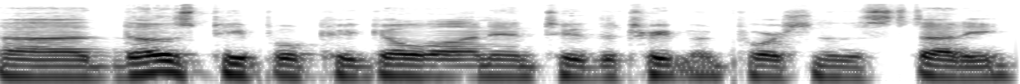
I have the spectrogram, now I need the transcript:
uh, those people could go on into the treatment portion of the study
